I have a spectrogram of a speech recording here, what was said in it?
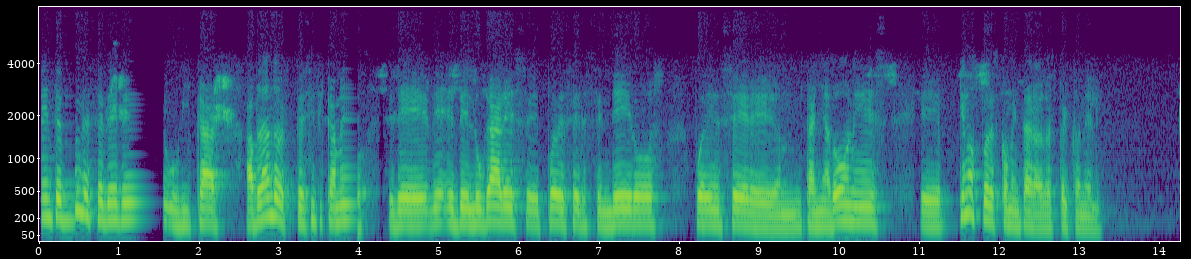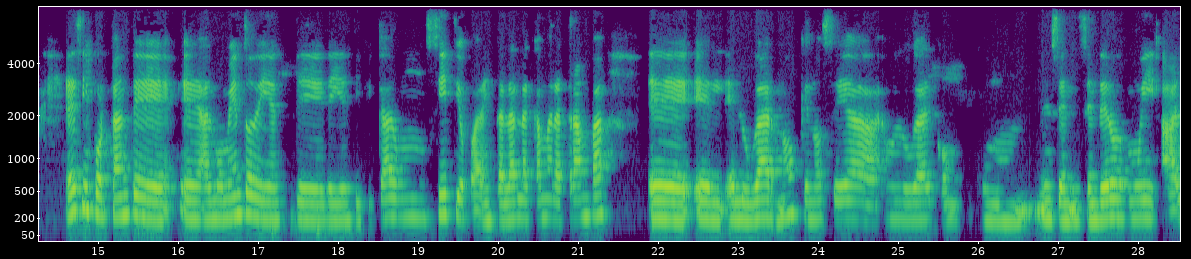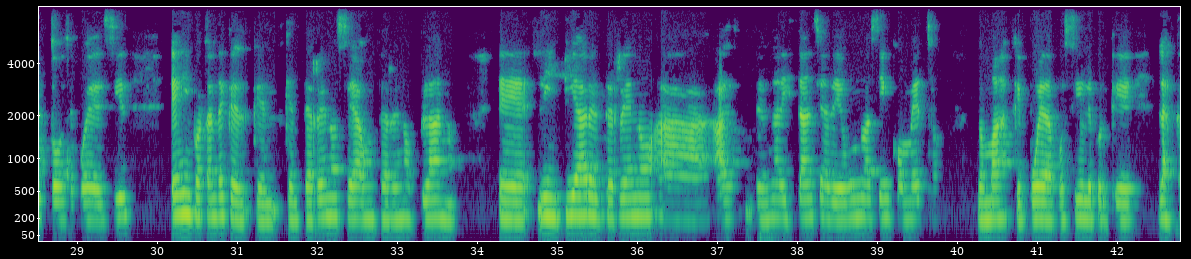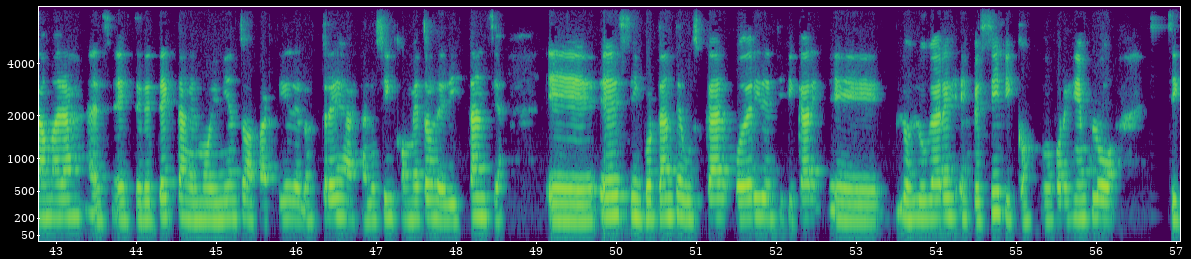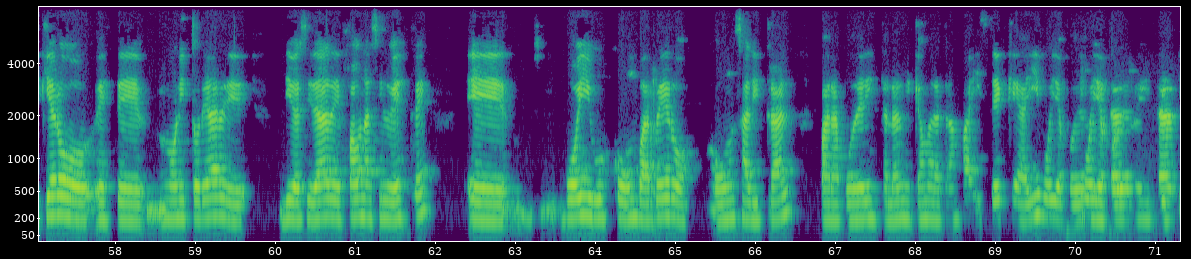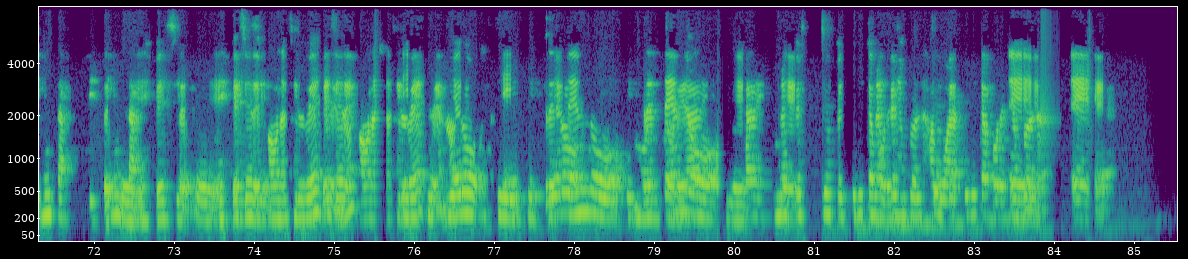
¿Dónde se debe ubicar? Hablando específicamente de, de lugares, puede ser senderos, pueden ser eh, cañadones. Eh, ¿Qué nos puedes comentar al respecto, Nelly? Es importante eh, al momento de, identificar un sitio para instalar la cámara trampa, el, lugar, ¿no? Que no sea un lugar con, con senderos muy altos, se puede decir, es importante que, el terreno sea un terreno plano. Eh, limpiar el terreno a, de una distancia de 1 a 5 metros, lo más que pueda posible, porque las cámaras este, detectan el movimiento a partir de los 3 hasta los 5 metros de distancia. Eh, es importante buscar, poder identificar eh, los lugares específicos, como por ejemplo, si quiero este, monitorear eh, diversidad de fauna silvestre, voy y busco un barrero o un salitral para poder instalar mi cámara trampa y sé que ahí voy a poder, voy a poder distintas distintas especies, especies de fauna silvestre, especies de fauna silvestre, ¿no? Quiero, si, si pretendo, si pretendo este, una especie específica, por ejemplo el jaguar, por ejemplo,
